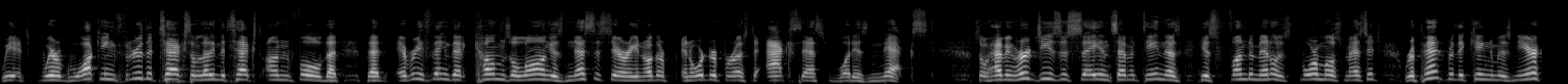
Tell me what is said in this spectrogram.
we, we're walking through the text and letting the text unfold, that, that everything that comes along is necessary in order, in order for us to access what is next. So, having heard Jesus say in 17, that's his fundamental, his foremost message repent, for the kingdom is near.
